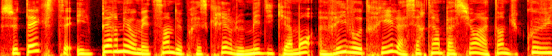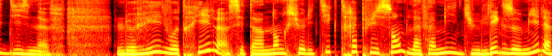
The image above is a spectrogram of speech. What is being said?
Ce texte, il permet aux médecins de prescrire le médicament Rivotril à certains patients atteints du Covid-19. Le Rivotril, c'est un anxiolytique très puissant de la famille du Lexomil.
